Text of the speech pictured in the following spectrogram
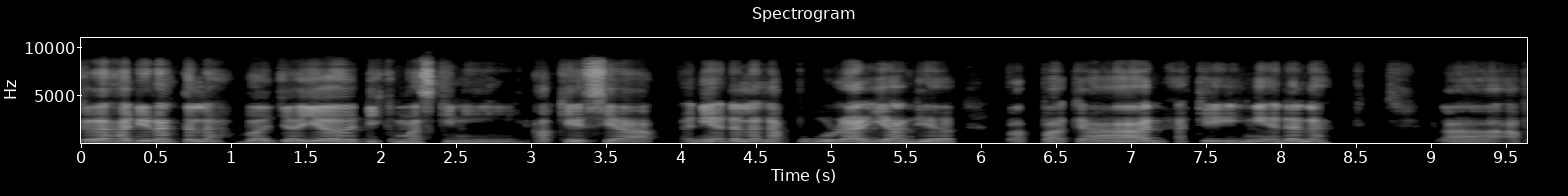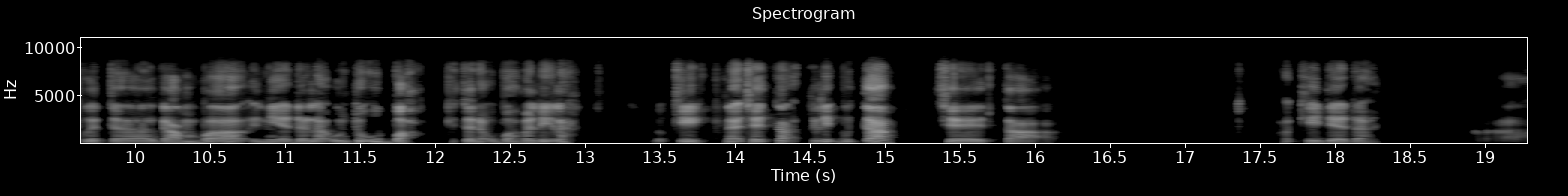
kehadiran telah berjaya dikemas kini. Okey, siap. Ini adalah laporan yang dia paparkan. Okey, ini adalah uh, apa kata gambar. Ini adalah untuk ubah. Kita nak ubah balik lah. Okey, nak cetak, klik butang cetak. Okey, dia dah uh,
